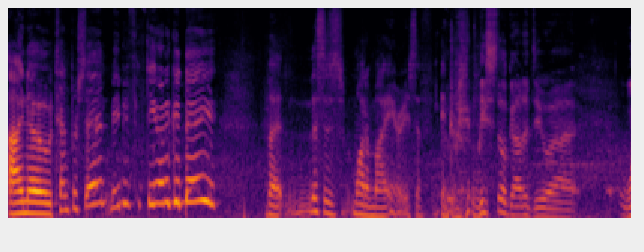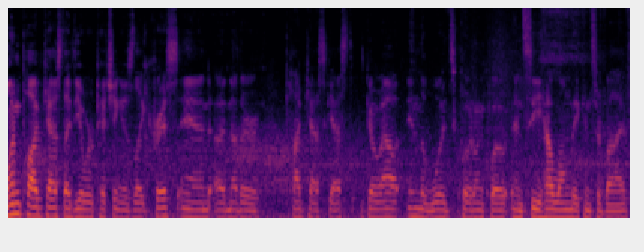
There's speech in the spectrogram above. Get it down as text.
I know ten percent, maybe fifteen on a good day, but this is one of my areas of interest. we still got to do uh, one podcast idea we're pitching is like Chris and another podcast guest go out in the woods, quote unquote, and see how long they can survive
